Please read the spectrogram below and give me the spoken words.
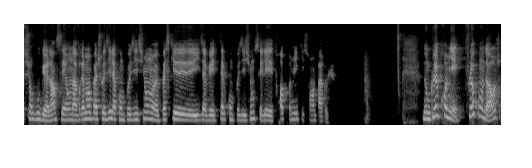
sur Google. Hein. on n'a vraiment pas choisi la composition parce qu'ils avaient telle composition. C'est les trois premiers qui sont apparus. Donc le premier, flocon d'orge,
